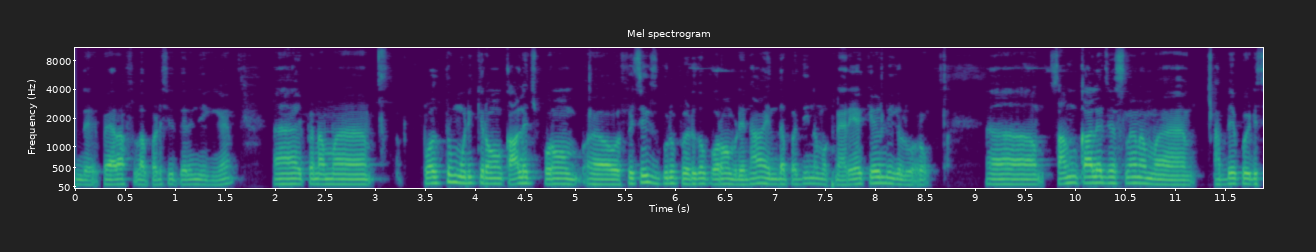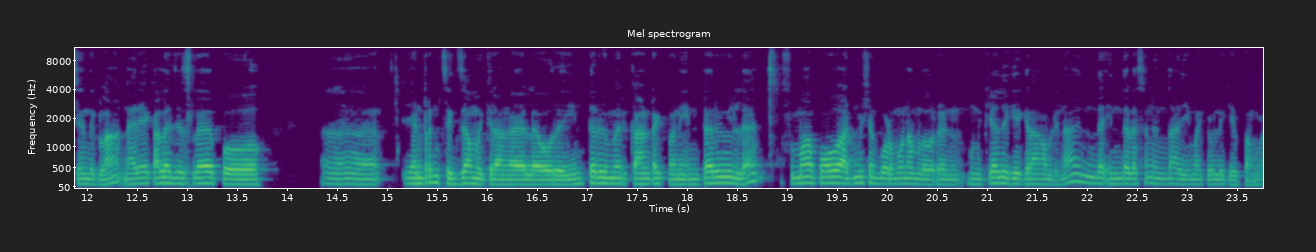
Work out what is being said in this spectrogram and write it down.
இந்த பேரா ஃபுல்லாக படித்து தெரிஞ்சுக்கங்க. இப்போ நம்ம டுவெல்த்து முடிக்கிறோம் காலேஜ் போகிறோம் ஒரு ஃபிசிக்ஸ் குரூப் எடுக்க போகிறோம் அப்படின்னா இந்த பற்றி நமக்கு நிறைய கேள்விகள் வரும். சம் காலேஜஸில் நம்ம அப்படியே போயிட்டு சேர்ந்துக்கலாம். நிறைய காலேஜஸில் இப்போது என்ட்ரன்ஸ் எக்ஸாம் வைக்கிறாங்க. இல்லை ஒரு இன்டர்வியூ மாதிரி கான்டாக்ட் பண்ணி இன்டர்வியூ இல்லை சும்மா போக அட்மிஷன் போடும்போது நம்மளை ஒரு ரெண்டு மூணு கேள்வி கேட்குறாங்க அப்படின்னா இந்த இந்த லெசன் இருந்தால் அதிகமாக கேள்வி கேட்பாங்க.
